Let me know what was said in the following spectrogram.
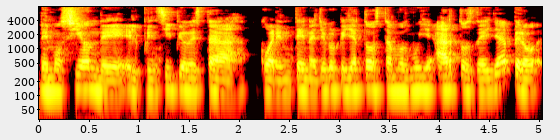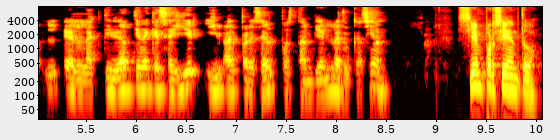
de emoción del principio de esta cuarentena. Yo creo que ya todos estamos muy hartos de ella, pero la actividad tiene que seguir y al parecer pues también la educación. 100%.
